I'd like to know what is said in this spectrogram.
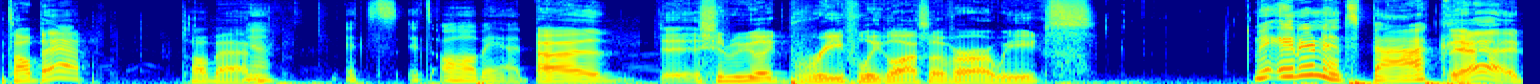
it's all bad. It's all bad. Yeah. It's it's all bad. Uh, uh, should we like briefly gloss over our weeks? My internet's back. Yeah, it,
